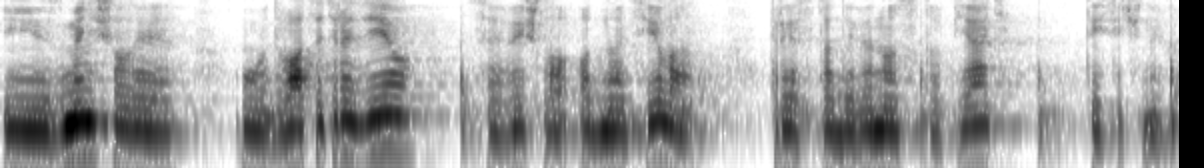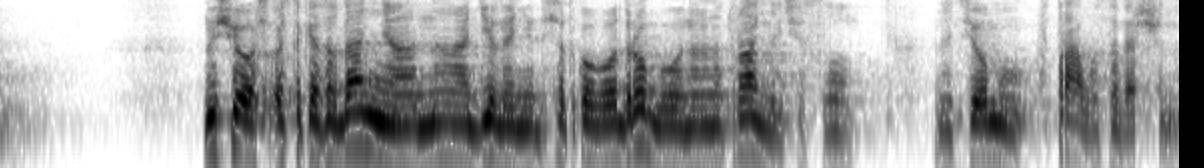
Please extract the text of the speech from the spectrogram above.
І зменшили у 20 разів. Це вийшло 1,395 тисячних. Ну що ж, ось таке завдання на ділення десяткового дробу на натуральне число. На цьому вправу завершено.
